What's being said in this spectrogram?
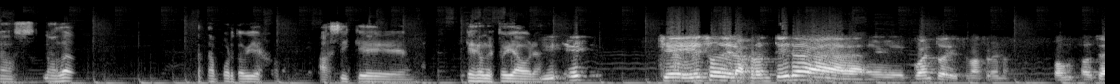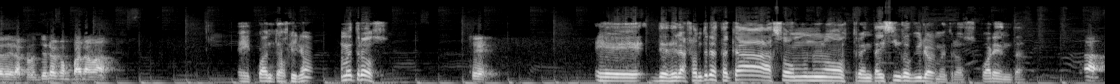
nos, nos da hasta Puerto Viejo. Así que, es donde estoy ahora. Y, eh, che, eso de la frontera, eh, ¿cuánto es más o menos? o sea, de la frontera con Panamá. Eh, ¿Cuántos kilómetros? Sí. Eh, desde la frontera hasta acá son unos 35 kilómetros, 40. Ah,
